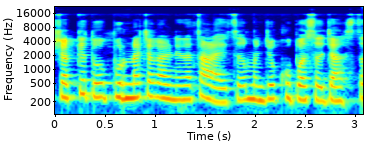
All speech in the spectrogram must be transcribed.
शक्यतो पुरणाच्या गाळणीनं चाळायचं म्हणजे खूप असं जास्त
